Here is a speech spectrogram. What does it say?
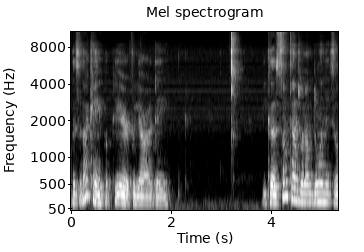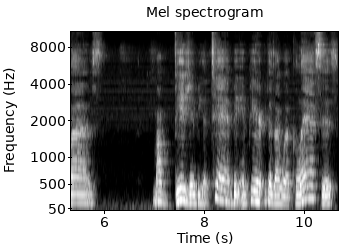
Listen, I came prepared for y'all today because sometimes when I'm doing these lives, my vision be a tad bit impaired because I wear glasses.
